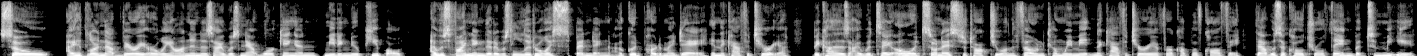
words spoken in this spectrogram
So I had learned that very early on. And as I was networking and meeting new people, I was finding that I was literally spending a good part of my day in the cafeteria because I would say, Oh, it's so nice to talk to you on the phone. Can we meet in the cafeteria for a cup of coffee? That was a cultural thing. But to me,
